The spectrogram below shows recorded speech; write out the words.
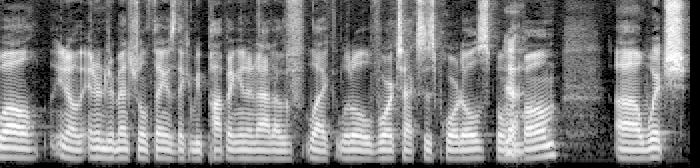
Well, you know, the interdimensional things they can be popping in and out of like little vortexes, portals, boom, Yeah. boom, boom, uh, which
